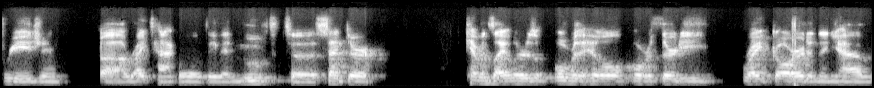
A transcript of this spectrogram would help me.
free agent uh, right tackle. They then moved to center. Kevin Zeitler is over the hill, over 30 right guard. And then you have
